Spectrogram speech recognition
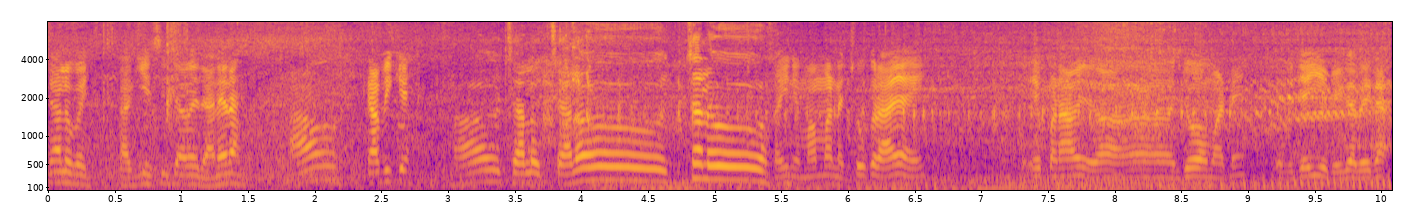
ચાલો ભાઈ ભાગીએ સીધા હવે ધાનેરા. આવો. કાબી કે? આવો ચાલો ચાલો ચાલો. ભાઈને મામાના છોકરા આવ્યા એ પણ આવે જોવા માટે. તો જઈએ ભેગા ભેગા.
